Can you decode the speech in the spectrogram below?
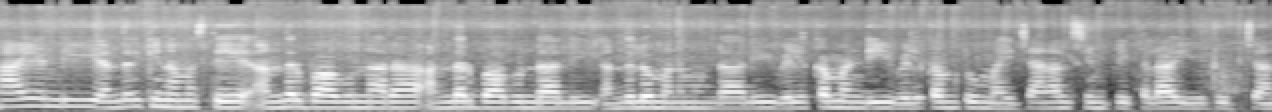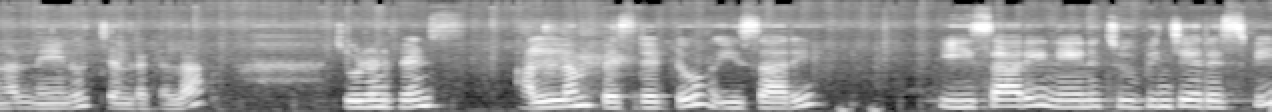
హాయ్ అండి అందరికీ నమస్తే. అందరు బాగున్నారా? అందరు బాగుండాలి. అందులో మనం ఉండాలి. వెల్కమ్ అండి. Welcome to my channel simply Kala YouTube channel. నేను చంద్రకళ. చూడండి ఫ్రెండ్స్ అల్లం పెసరెట్టు ఈసారి ఈసారి నేను చూపించే రెసిపీ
